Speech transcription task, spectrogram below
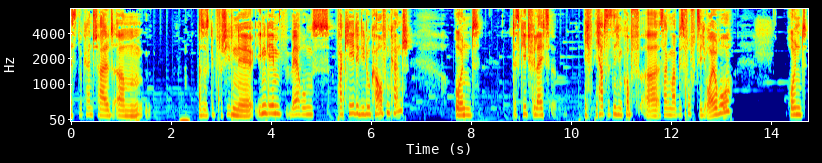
Es, du kannst halt, ähm, also es gibt verschiedene Ingame-Währungspakete, die du kaufen kannst. Und das geht vielleicht, ich, ich hab's jetzt nicht im Kopf, äh, sagen wir mal bis 50 Euro. Und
